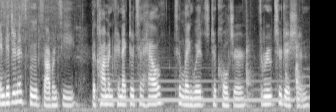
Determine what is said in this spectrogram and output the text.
Indigenous food sovereignty, the common connector to health, to language, to culture, through tradition.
